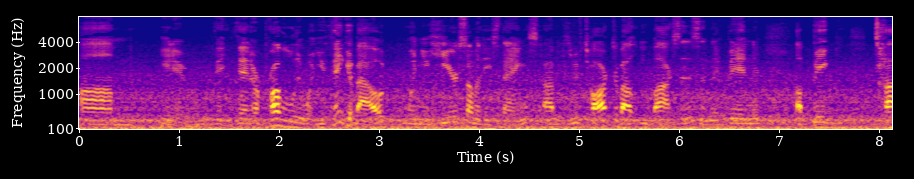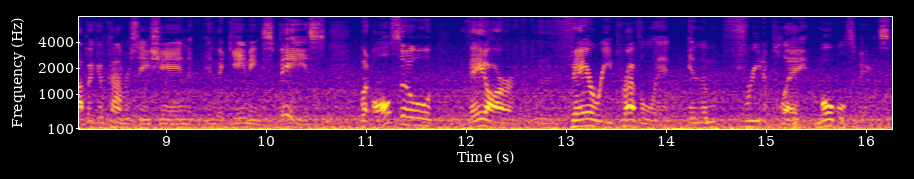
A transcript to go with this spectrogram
um, you know, that, are probably what you think about when you hear some of these things, uh, because we've talked about loot boxes and they've been a big topic of conversation in the gaming space, but also they are very prevalent in the free to play mobile space.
